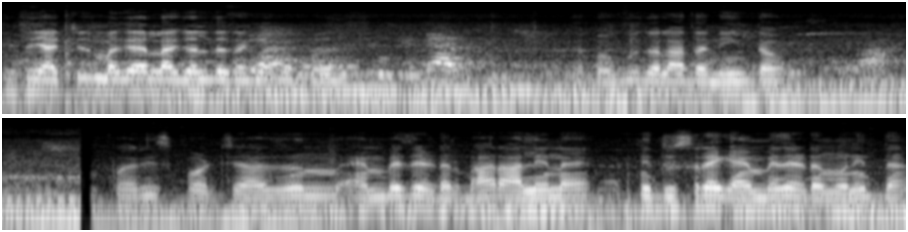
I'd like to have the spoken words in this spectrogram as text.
तिथे याचीच मगायला लागेल तर सगळं. बघू चला आता निघतो. परी स्पॉटचे अजून अँबेसेडर बाहेर आले नाही. आणि दुसरा एक अँबेसेडर म्हणित ना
